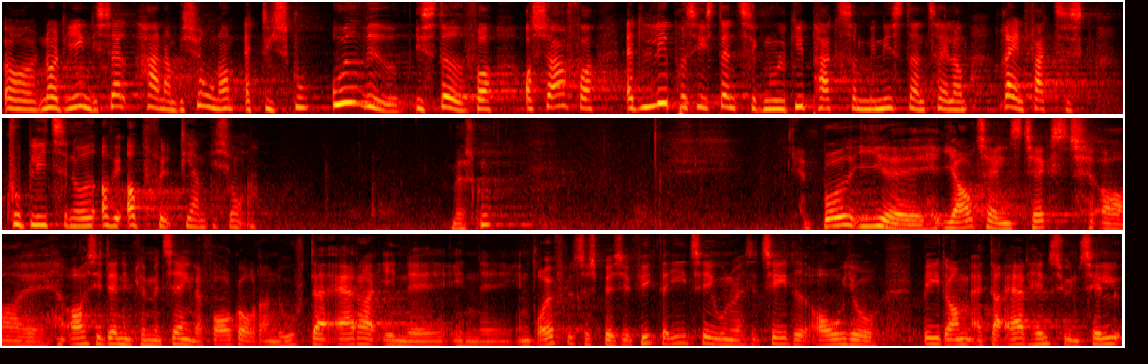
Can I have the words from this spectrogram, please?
og når de egentlig selv har en ambition om, at de skulle udvide i stedet for og sørge for, at lige præcis den teknologipagt, som ministeren taler om, rent faktisk kunne blive til noget, og vi opfylde de ambitioner. Værsgo. Både i, øh, i aftalens tekst og øh, også i den implementering, der foregår der nu, der er der en, øh, en, øh, en drøftelse specifikt af IT-universitetet og jo bedt om, at der er et hensyn til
